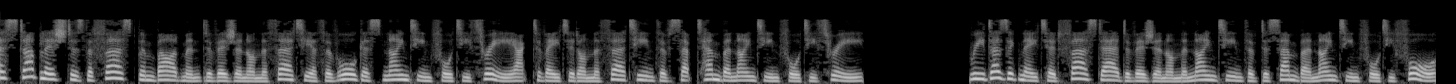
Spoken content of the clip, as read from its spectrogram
Established as the 1st Bombardment Division on 30 August 1943 activated on 13 September 1943 Redesignated 1st Air Division on 19 December 1944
